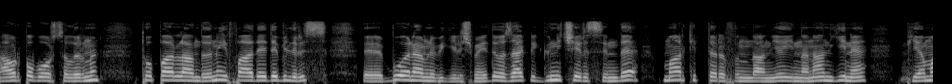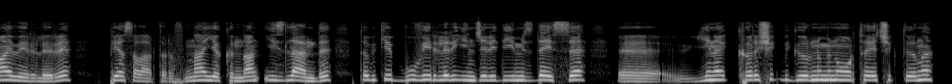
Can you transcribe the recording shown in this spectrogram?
Avrupa borsalarının toparlandığını ifade edebiliriz. E, bu önemli bir gelişmeydi. Özellikle gün içerisinde market tarafından yayınlanan yine PMI verileri piyasalar tarafından yakından izlendi. Tabii ki bu verileri incelediğimizde ise e, yine karışık bir görünümün ortaya çıktığını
